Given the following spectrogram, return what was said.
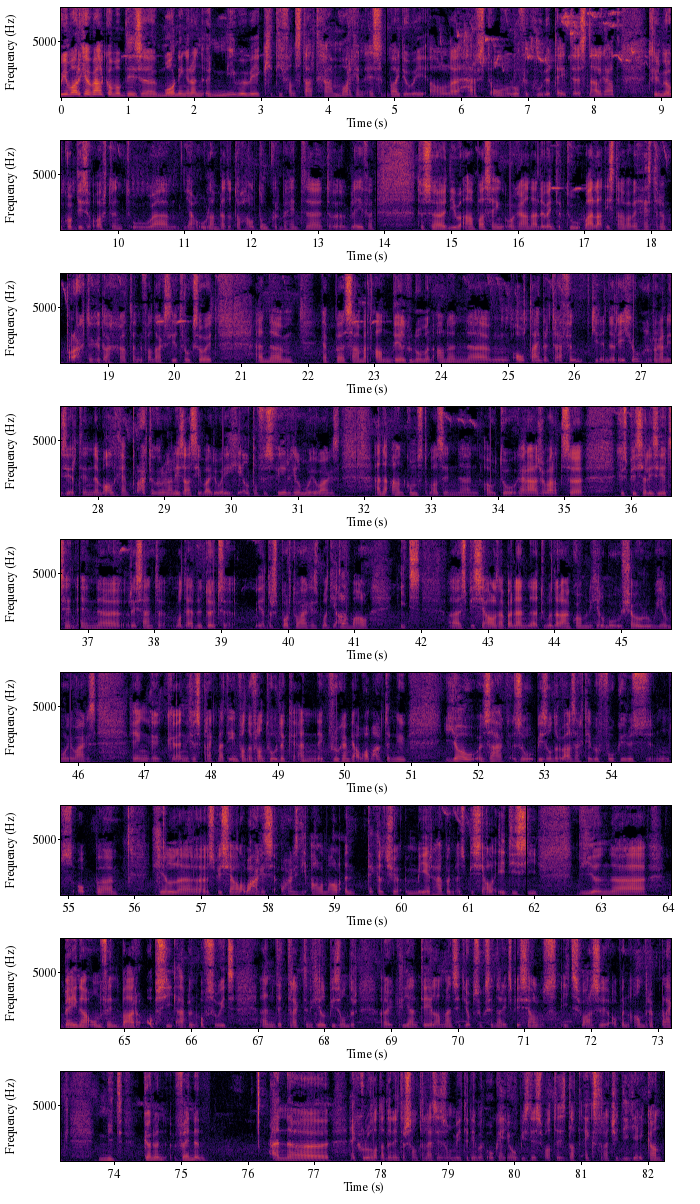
Goedemorgen, welkom op deze morning run. Een nieuwe week die van start gaat. Morgen is het, by the way, al eh, herfst. Ongelooflijk hoe de tijd eh, snel gaat. Het viel me ook op deze ochtend hoe, ehm, ja, hoe lang dat het toch al donker begint uh, te blijven. Dus nieuwe aanpassing. We gaan naar de winter toe. Maar laat niet staan, we hebben gisteren een prachtige dag gehad. En vandaag ziet het er ook zo uit. En um, ik heb uh, samen met Anne deelgenomen aan een um, oldtimer treffen hier in de regio, georganiseerd in Maldegem. Prachtige organisatie, by the way. Heel toffe sfeer, heel mooie wagens. En de aankomst was in een autogarage waar ze gespecialiseerd zijn in uh, recente, moderne Duitse, eerder sportwagens, maar die allemaal iets uh, speciaals hebben. En toen we eraan kwamen, een heel mooie showroom, heel mooie wagens, ging ik in gesprek met een van de verantwoordelijken. En ik vroeg hem, ja, wat maakt er nu jouw zaak zo bijzonder? Wel zegt hij, we focussen ons op uh, heel speciale wagens. Wagens die allemaal een tikkeltje meer hebben, een speciale editie, die een bijna onvindbare optie hebben of zoiets. En dit trekt een heel bijzonder cliënteel aan mensen die op zoek zijn naar iets speciaals, iets waar ze op een andere plek niet kunnen vinden. En uh, ik geloof dat dat een interessante les is om mee te nemen, ook in jouw business. Wat is dat extraatje die jij kan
